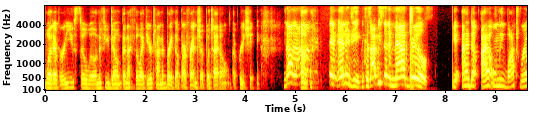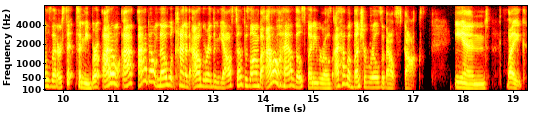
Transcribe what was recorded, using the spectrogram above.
whatever, you still will. And if you don't, then I feel like you're trying to break up our friendship, which I don't appreciate. No, I'm um, not same energy because I be sending mad reels. Yeah, I don't I only watch reels that are sent to me, bro. I don't I I don't know what kind of algorithm y'all stuff is on, but I don't have those funny reels. I have a bunch of reels about stocks and like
